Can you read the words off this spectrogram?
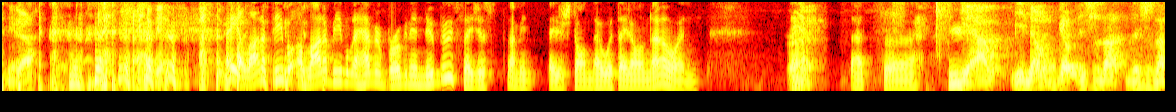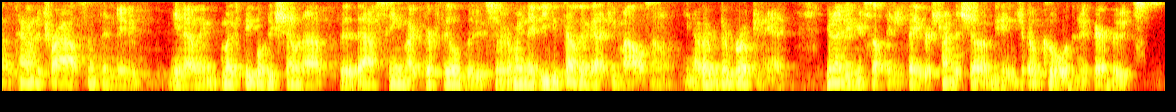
Yeah. Yeah. hey, a lot of people, a lot of people that haven't broken in new boots, they just, I mean, they just don't know what they don't know, and Right. that's uh, huge. Yeah, I- you don't go. This is not. This is not the time to try out something new. You know, and most people who've shown up, I've seen like their field boots, or I mean, they, you can tell they've got a few miles on them. You know, they're they're broken in. You're not doing yourself any favors trying to show up being Joe Cool with a new pair of boots.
